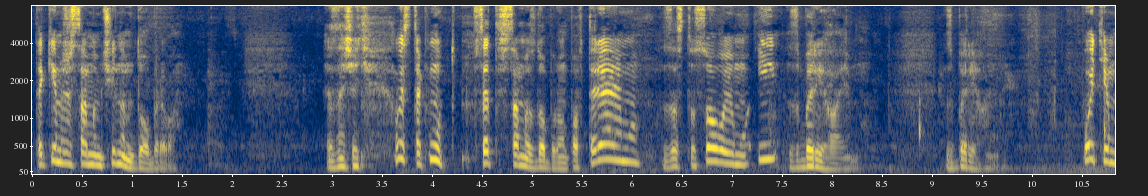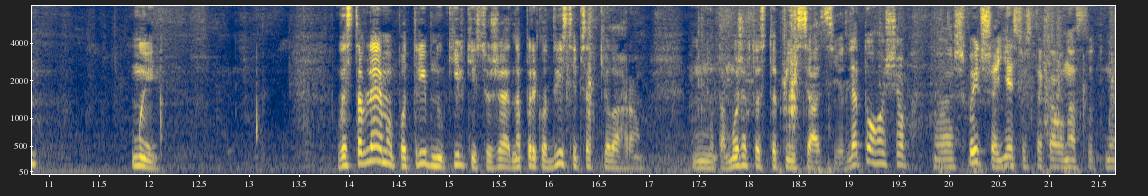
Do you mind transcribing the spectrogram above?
Таким же самим чином добрива. Значить, ось так, ну, все те ж саме з добривом. Повторяємо, застосовуємо і зберігаємо. Зберігаємо. Потім ми виставляємо потрібну кількість уже, наприклад, 250 кг. Ну, там, може хтось 150 сіє. Для того, щоб е, швидше, є ось така у нас тут ми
